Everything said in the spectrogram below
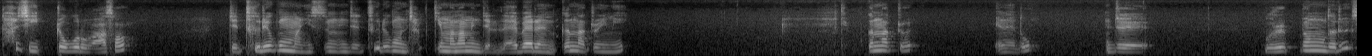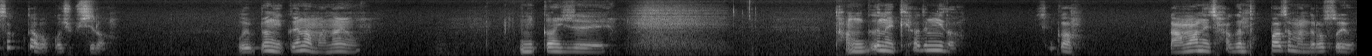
다시 이쪽으로 와서 이제 드래곤만 있으면 이제 드래곤 잡기만 하면 이제 레벨은 끝났죠 이미? 끝났죠? 얘네도? 이제 물병들을 싹 다 바꿔줍시다 물병이 꽤나 많아요. 그러니까 이제 당근을 캐야 됩니다. 제가 나만의 작은 텃밭을 만들었어요.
